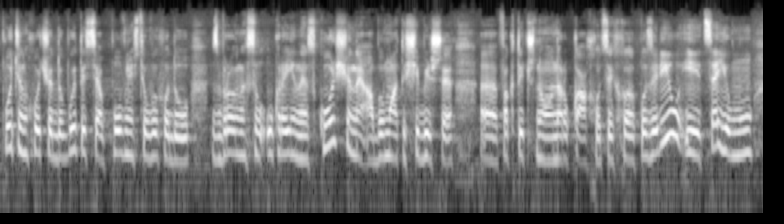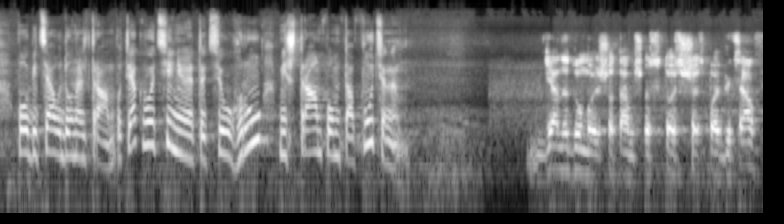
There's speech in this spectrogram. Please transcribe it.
Путін хоче добитися повністю виходу збройних сил України з Курщини, аби мати ще більше е, фактично на руках оцих е, козирів. І це йому пообіцяв Дональд Трамп. От як ви оцінюєте цю гру між Трампом та Путіним? Я не думаю, що там щось хтось щось пообіцяв,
